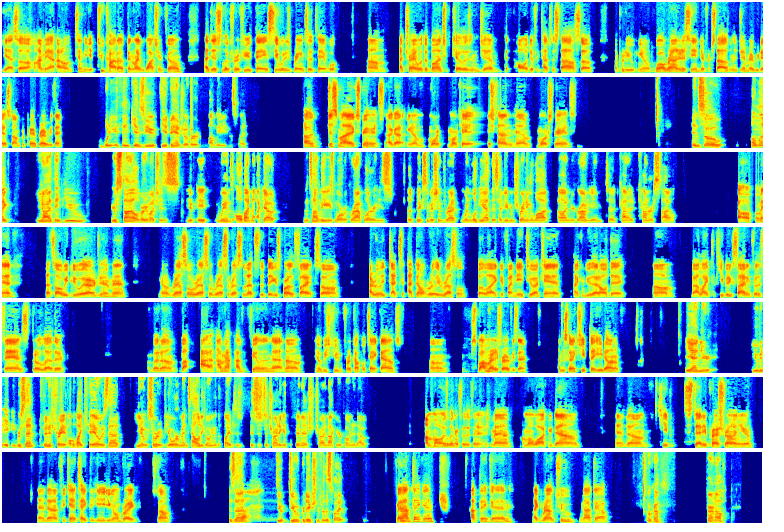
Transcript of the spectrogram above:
yeah, so I mean, I, don't tend to get too caught up in like watching film. I just look for a few things, see what he's bringing to the table. Um, I train with a bunch of killers in the gym, all different types of styles. So I'm pretty, you know, well rounded at seeing different styles in the gym every day. So I'm prepared for everything. What do you think gives you the advantage over Natan Levy in this fight? Uh, just my experience. I got, you know, more more cage time than him, more experience. And so, unlike, you know, I think you your style very much is you have eight wins all by knockout. Natan Levy is more of a grappler. He's a big submission threat. When looking at this, have you been training a lot on your ground game to kind of counter his style? Oh man, that's all we do at our gym, man. You know, wrestle, wrestle, wrestle, wrestle. That's the biggest part of the fight. So um, I really, I t- I don't really wrestle, but like if I need to, I can. I can do that all day. Um, but I like to keep it exciting for the fans, throw leather. But um, but I, I'm I'm feeling that um he'll be shooting for a couple takedowns. Um, so I'm ready for everything. I'm just gonna keep the heat on him. Yeah, and you're you have an 80% finish rate all by KO. Is that you know sort of your mentality going into the fight? Is is just to try to get the finish, try to knock your opponent out? I'm always looking for the finish, man. I'm gonna walk you down and um, keep steady pressure on you. And uh, if you can't take the heat, you're gonna break. So, is that uh, do do you have a prediction for this fight? Man, I'm thinking, I'm thinking like round two knockout. Okay, fair enough.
